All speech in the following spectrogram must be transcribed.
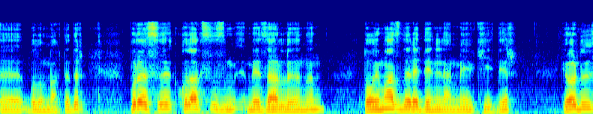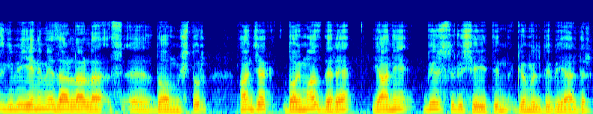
e, bulunmaktadır. Burası Kulaksız Mezarlığı'nın Doymaz-Dere denilen mevkidir. Gördüğünüz gibi yeni mezarlarla e, dolmuştur. Ancak Doymaz-Dere yani bir sürü şehitin gömüldüğü bir yerdir.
